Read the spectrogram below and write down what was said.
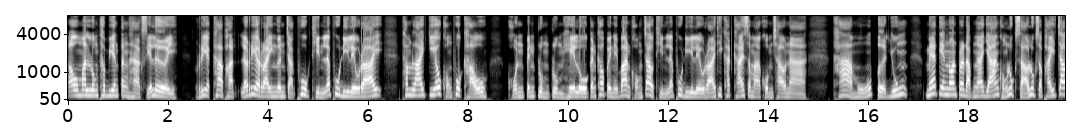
เอามันลงทะเบียนต่างหากเสียเลย เรียกค่าผัดและเรียรายเงินจากผู้ถิ่นและผู้ดีเลวร้ายทำลายเกี้ยวของพวกเขา คนเป็นกลุ่มกลุ่มๆเฮโลกันเข้าไปในบ้านของเจ้าถิ่นและผู้ดีเลวร้ายที่คัดค้ายสมาคมชาวนาฆ่าหมูเปิดยุ้ง แม้เตียงนอนประดับงาย้างของลูกสาวลูกสะใภ้เจ้า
